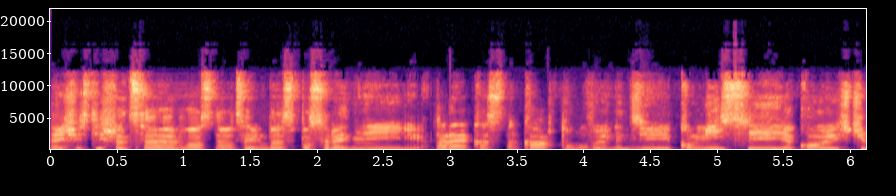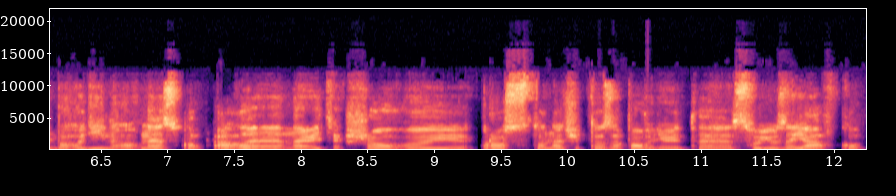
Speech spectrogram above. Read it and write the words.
Найчастіше це власне оцей безпосередній переказ на карту у вигляді комісії якоїсь чи благодійного внеску. Але навіть якщо ви просто, начебто, заповнюєте свою заявку,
